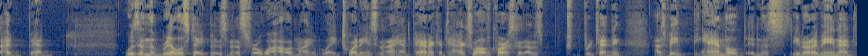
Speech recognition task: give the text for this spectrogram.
I had was in the real estate business for a while in my late 20s, and then I had panic attacks. Well, of course, because I was pretending I was being handled in this. You know what I mean? I'd,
